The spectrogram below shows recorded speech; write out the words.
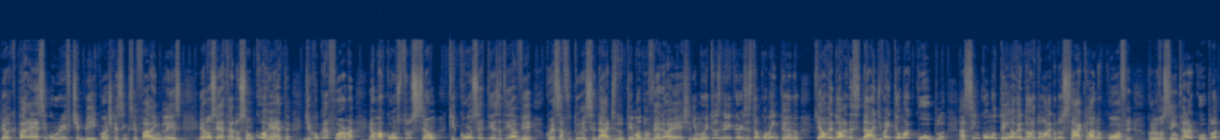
pelo que parece um Rift Beacon, acho que é assim que se fala em inglês, eu não sei a tradução correta. De qualquer forma, é uma construção que com certeza tem a ver com essa futura cidade do tema do Velho Oeste. E muitos leakers estão comentando que ao redor da cidade vai ter uma cúpula, assim como tem ao redor do Lago do Saque, lá no cofre, quando você entra na cúpula,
